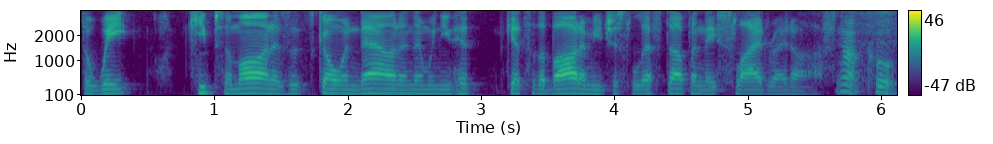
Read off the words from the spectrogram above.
The weight keeps them on as it's going down, and then when you hit get to the bottom, you just lift up and they slide right off. Oh, cool.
